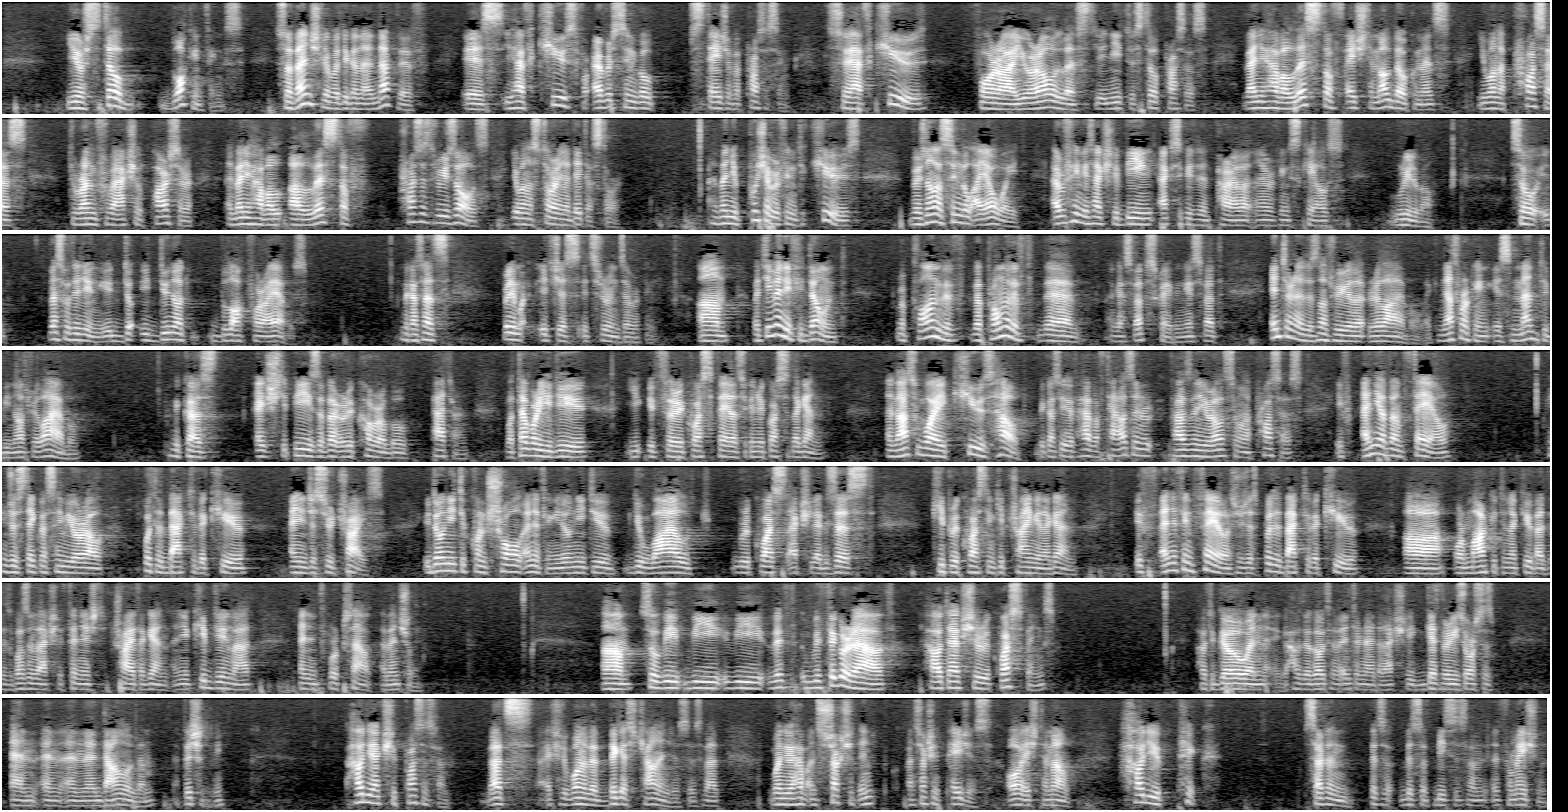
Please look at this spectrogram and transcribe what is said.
you're still blocking things. So eventually what you're going to end up with is you have queues for every single stage of a processing. So you have queues for a URL list you need to still process. Then you have a list of HTML documents you want to process to run through the actual parser. And then you have a, a list of processed results you want to store in a data store. And when you push everything to queues, there's not a single I.O. wait. Everything is actually being executed in parallel and everything scales really well. So it, that's what you're doing. You do, you do not block for IOs because that's pretty much it. Just it ruins everything. Um, but even if you don't, the problem with the problem with the I guess web scraping is that internet is not really reliable. Like networking is meant to be not reliable because HTTP is a very recoverable pattern. Whatever you do, you, if the request fails, you can request it again. And that's why queues help, because if you have a thousand, thousand URLs you want to process, if any of them fail, you just take the same URL, put it back to the queue, and you just retries. You don't need to control anything. You don't need to do while requests actually exist, keep requesting, keep trying it again. If anything fails, you just put it back to the queue uh, or mark it in a queue that it wasn't actually finished, try it again. And you keep doing that, and it works out eventually. Um, so we, we, we, we figured out how to actually request things, how to go and how to go to the internet and actually get the resources and, and, and then download them efficiently. How do you actually process them? That's actually one of the biggest challenges is that when you have unstructured, in, unstructured pages, all HTML, how do you pick certain bits of, bits of pieces of information?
